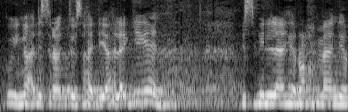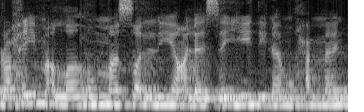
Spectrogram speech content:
Aku ingat ada 100 hadiah lagi kan? Bismillahirrahmanirrahim. Allahumma salli ala sayyidina Muhammad.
